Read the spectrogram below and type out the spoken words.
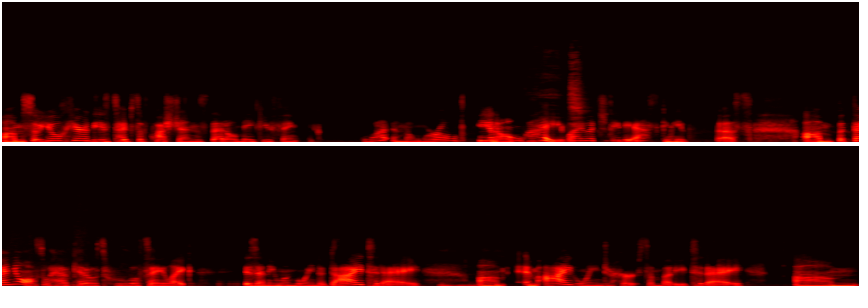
Um, so you'll hear these types of questions that'll make you think what in the world you know why Right. why would they be asking me this um, but then you'll also have kiddos who will say like is anyone going to die today Mhm. um, am I going to hurt somebody today? Um,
